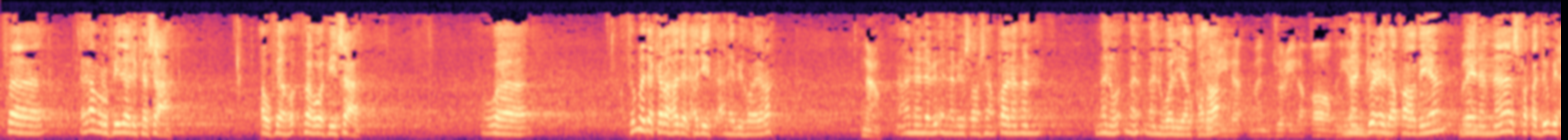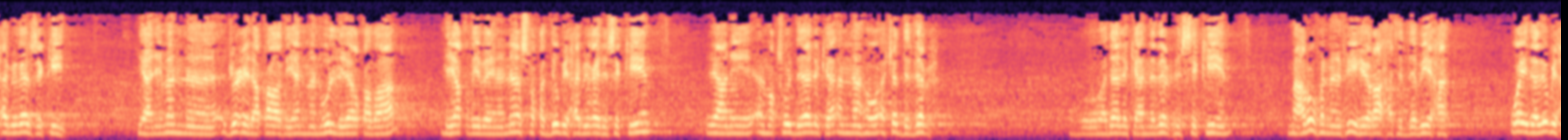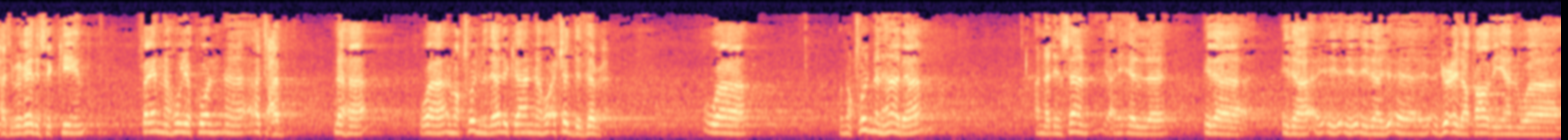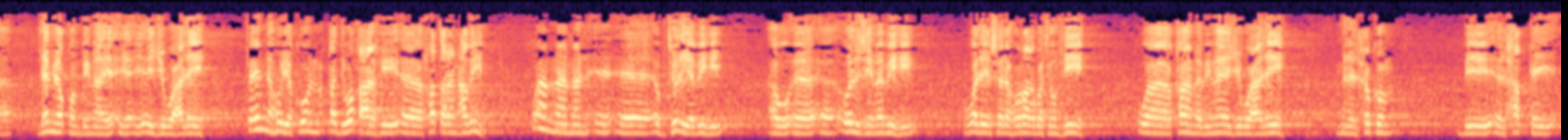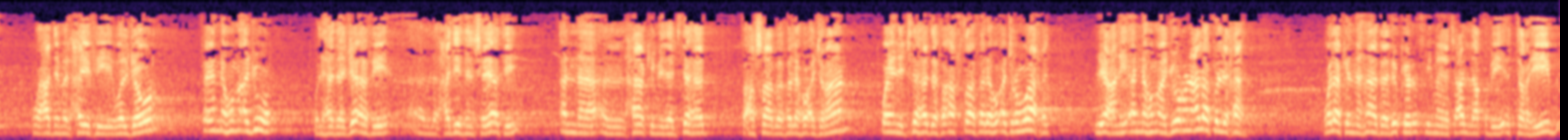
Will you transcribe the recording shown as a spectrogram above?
فالأمر في ذلك سعة. أو فهو في سعة. و ثم ذكر هذا الحديث عن أبي هريرة. نعم. عن النبي, النبي صلى الله عليه وسلم قال من من من ولي القضاء؟ جعل من جعل قاضيا من جعل قاضيا بين الناس فقد ذبح بغير سكين. يعني من جعل قاضيا من ولي القضاء ليقضي بين الناس فقد ذبح بغير سكين. يعني المقصود ذلك أنه أشد الذبح وذلك أن ذبح السكين معروف أن فيه راحة الذبيحة وإذا ذبحت بغير سكين فإنه يكون أتعب. لها والمقصود من ذلك أنه أشد الذبح. والمقصود من هذا أن الإنسان يعني إذا إذا إذا جعل قاضيا ولم يقم بما يجب عليه فإنه يكون قد وقع في خطر عظيم. وأما من ابتلي به أو ألزم به وليس له رغبة فيه وقام بما يجب عليه من الحكم بالحق وعدم الحيف والجور فإنه مأجور ولهذا جاء في حديث سيأتي أن الحاكم إذا اجتهد فأصاب فله أجران وإن اجتهد فأخطأ فله أجر واحد يعني أنه مأجور على كل حال. ولكن هذا ذكر فيما يتعلق بالترهيب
